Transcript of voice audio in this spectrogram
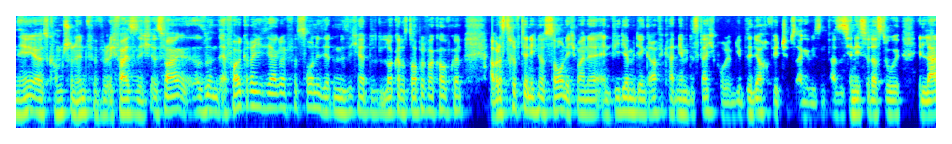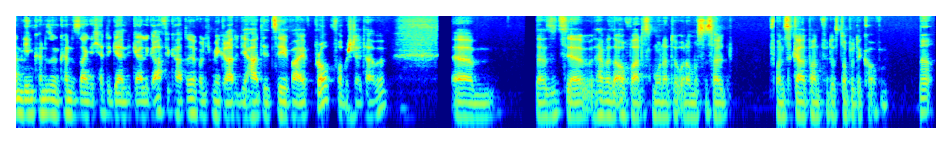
Nee, es kommt schon hin für ich weiß es nicht. Es war also 'n erfolgreiches Jahr, glaube für Sony. Sie hätten mit Sicherheit locker das Doppel verkaufen können. Aber das trifft ja nicht nur Sony. Ich meine, Nvidia mit ihren Grafikkarten, die haben das gleiche Problem. Die sind ja auch auf die Chips angewiesen. Also, es ist ja nicht so, dass du in den Laden gehen könntest und könntest sagen: „Ich hätte gerne die geile Grafikkarte, weil ich mir gerade die HTC Vive Pro vorbestellt habe.“ Ähm, da sitzt ja teilweise auch wartest Monate oder musst es halt von Scalpern für das Doppelte kaufen. Ja,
